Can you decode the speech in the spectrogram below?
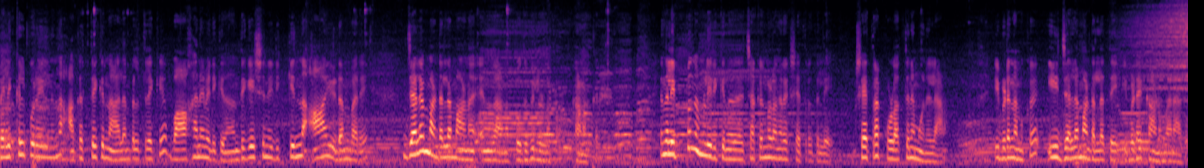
വെലിക്കൽപുരയിൽ നിന്ന് അകത്തേക്ക് നാലമ്പലത്തിലേക്ക് വാഹനമിരിക്കുന്ന നന്ദികേശൻ ഇരിക്കുന്ന ആ ഇടം വരെ ജലമണ്ഡലമാണ് എന്നതാണ് പൊതുവിലുള്ള കണക്ക്. എന്നാൽ ഇപ്പം നമ്മളിരിക്കുന്നത് ചക്കൻകുളങ്ങര ക്ഷേത്രത്തിലെ ക്ഷേത്രക്കുളത്തിന് മുന്നിലാണ്. ഇവിടെ നമുക്ക് ഈ ജലമണ്ഡലത്തെ ഇവിടെ കാണുവാനാകും.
